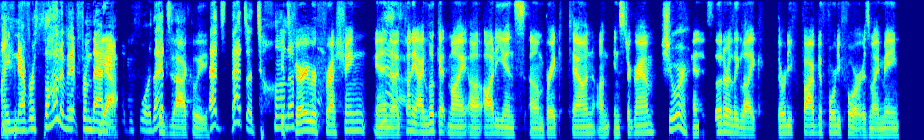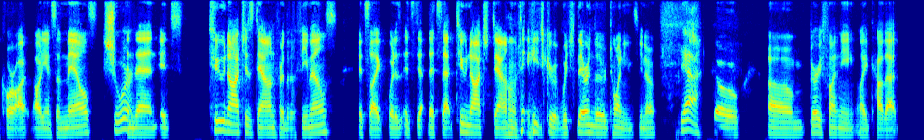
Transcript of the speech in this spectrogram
i never thought of it from that Yeah, angle before that's exactly. that's that's a ton It's very refreshing, and uh, it's funny. I look at my uh, audience um, breakdown on Instagram, sure and it's literally like 35 to 44 is my main core audience of males, sure and then it's two notches down for the females. It's like what is it's that, that's that two notch down age group, which they're in their 20s, you know. yeah. So um very funny like how that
